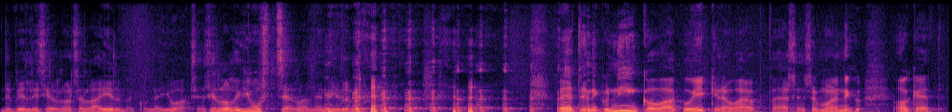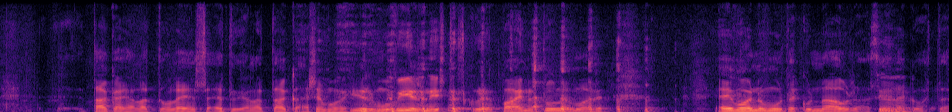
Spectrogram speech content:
ne villisijoilla on sellainen ilme, kun ne juoksee. Silloin oli just sellainen ilme. Veti niin, niin kovaa kuin ikinä vaan pääsee. Semmoinen niin kuin, okei, okay, takajalat tuolla eessä, etujalat takaa. Semmoinen hirmu virnistys, kun se paino tulemaan. Se, ei voinut muuta kuin nauraa siinä no. kohtaa.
